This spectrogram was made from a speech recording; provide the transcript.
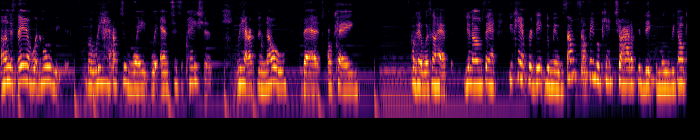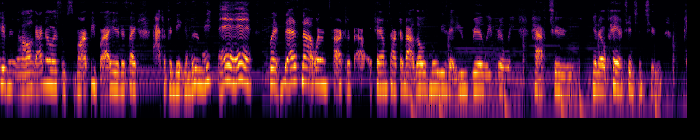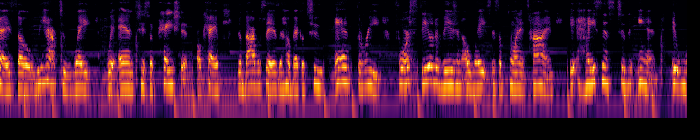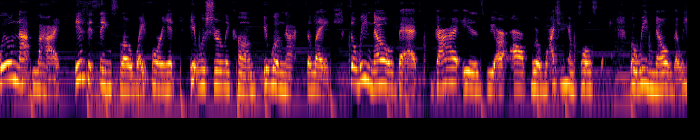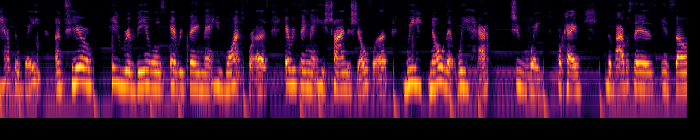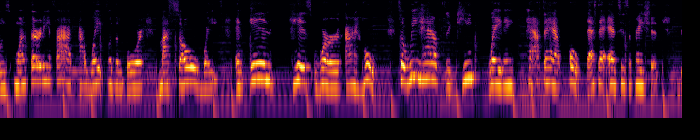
understand what the movie is. But we have to wait with anticipation. We have to know that okay, okay, what's gonna happen? You know what I'm saying? You can't predict the movie. Some some people can try to predict the movie. Don't get me wrong. I know there's some smart people out here that say I can predict the movie. Eh, But that's not what I'm talking about. Okay, I'm talking about those movies that you really, really have to you know, pay attention to. Okay, so we have to wait with anticipation. Okay, the Bible says in Habakkuk 2 and 3 For still the vision awaits its appointed time, it hastens to the end, it will not lie. If it seems slow, wait for it. It will surely come. It will not delay. So we know that God is, we are all, we're watching him closely, but we know that we have to wait until he reveals everything that he wants for us, everything that he's trying to show for us. We know that we have to wait. Okay. The Bible says in Psalms 130 and 5, I wait for the Lord, my soul waits, and in his word I hope. So we have to keep waiting, have to have hope. That's that anticipation.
